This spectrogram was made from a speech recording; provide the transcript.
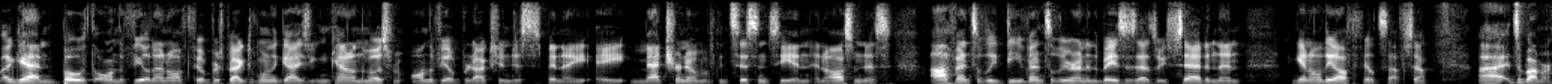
again, both on the field and off the field perspective. One of the guys you can count on the most from on the field production just has been a, a metronome of consistency and, and awesomeness offensively, defensively running the bases, as we've said, and then again, all the off the field stuff. So uh, it's a bummer.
